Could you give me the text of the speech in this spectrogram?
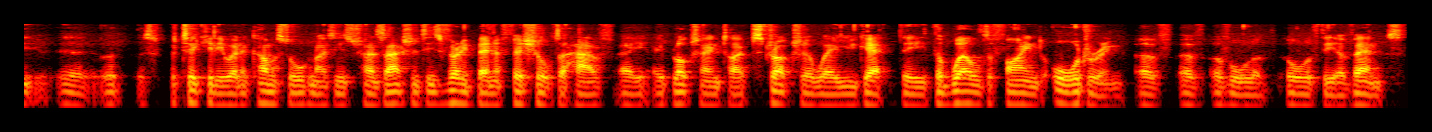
uh, particularly when it comes to organizing these transactions, it's very beneficial to have a, a blockchain type structure where you get the the well defined ordering of, of, of all of all of the events.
